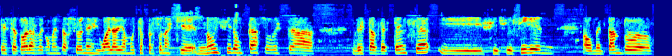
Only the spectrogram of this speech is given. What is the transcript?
pese a todas las recomendaciones, igual había muchas personas que no hicieron caso de esta de esta advertencia y si, si siguen aumentando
